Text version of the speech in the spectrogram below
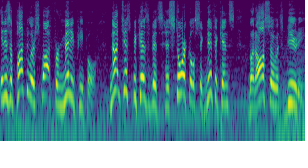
It is a popular spot for many people, not just because of its historical significance, but also its beauty.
